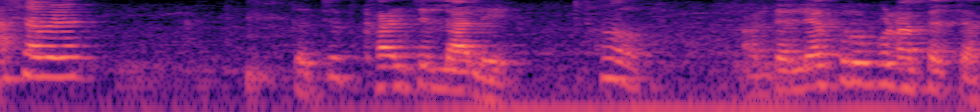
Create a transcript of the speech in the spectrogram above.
अशा वेळेस त्याचेच खायचे लाले. हो. आणि त्या लेकरू पण त्याच्यात.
